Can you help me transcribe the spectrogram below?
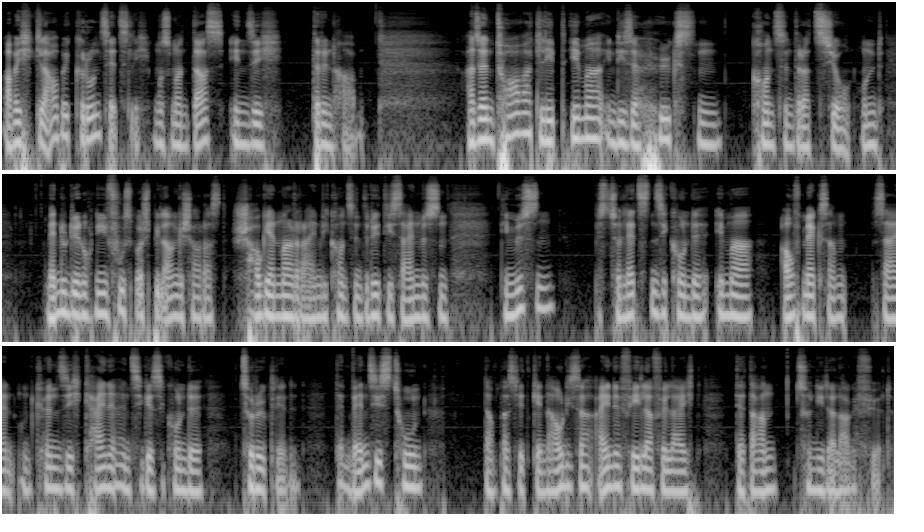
Aber ich glaube, grundsätzlich muss man das in sich drin haben. Also ein Torwart lebt immer in dieser höchsten Konzentration. Und wenn du dir noch nie ein Fußballspiel angeschaut hast, schau gern mal rein, wie konzentriert die sein müssen. Die müssen bis zur letzten Sekunde immer aufmerksam sein und können sich keine einzige Sekunde zurücklehnen. Denn wenn sie es tun, dann passiert genau dieser eine Fehler vielleicht, der dann zur Niederlage führt.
